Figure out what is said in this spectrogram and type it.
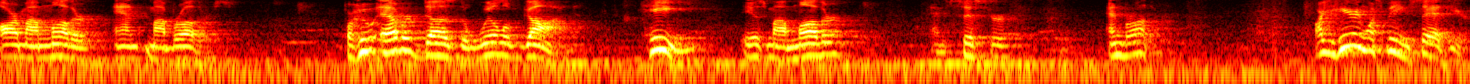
are my mother and my brothers. For whoever does the will of God, he is my mother and sister and brother. Are you hearing what's being said here?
